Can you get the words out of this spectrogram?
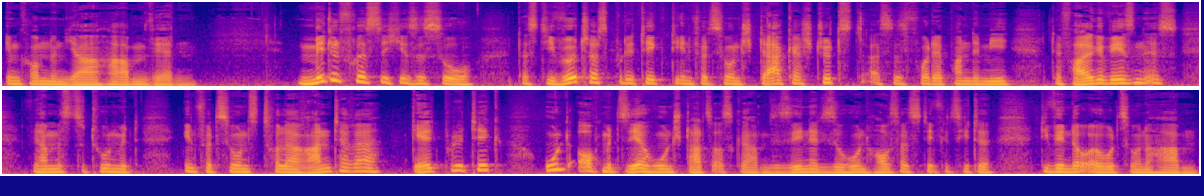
im kommenden Jahr haben werden. Mittelfristig ist es so, dass die Wirtschaftspolitik die Inflation stärker stützt, als es vor der Pandemie der Fall gewesen ist. Wir haben es zu tun mit inflationstoleranterer Geldpolitik und auch mit sehr hohen Staatsausgaben. Sie sehen ja diese hohen Haushaltsdefizite, die wir in der Eurozone haben.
